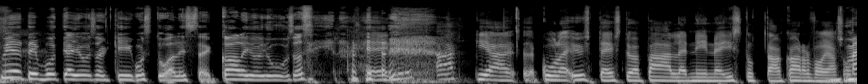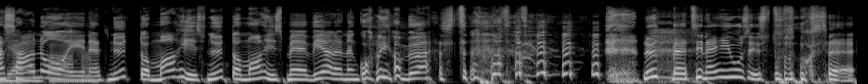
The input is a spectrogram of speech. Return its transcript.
Mietin mut ja Juuson kiikustuolissa, kalju Juuso siinä. Hei, nyt äkkiä kuule yhteistyö päälle, niin ne istuttaa karvoja sun Mä sanoin, että nyt on mahis, nyt on mahis, mene vielä ennen kuin oli myöhäistä. Nyt menet sinne hiusistutukseen.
